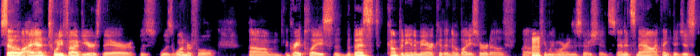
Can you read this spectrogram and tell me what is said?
so I had 25 years there. It was was wonderful. Um, a great place, the best company in America that nobody's heard of, uh, hmm. Kimley Horn and Associates, and it's now I think they just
